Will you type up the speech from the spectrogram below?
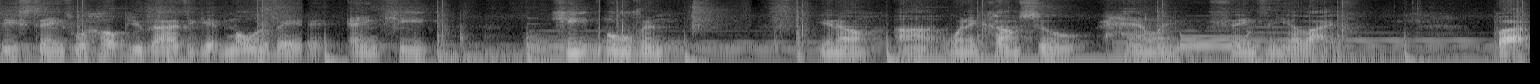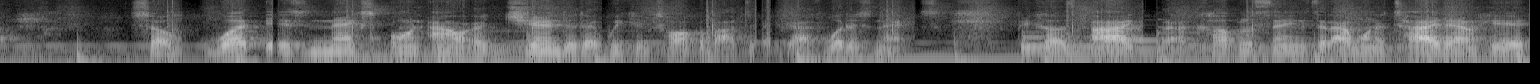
these things will help you guys to get motivated and keep keep moving, you know, uh, when it comes to handling things in your life. But so, what is next on our agenda that we can talk about today, guys? What is next? Because I a couple of things that I want to tie down here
